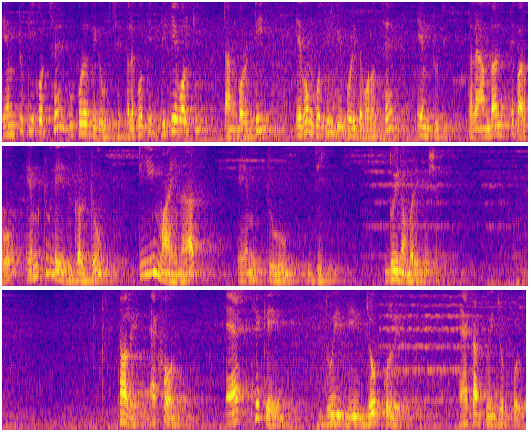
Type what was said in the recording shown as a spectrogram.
এম টু কী করছে? উপরের দিকে উঠছে। তাহলে গতির দিকে বল কি? টান বল টি এবং গতির বিপরীতে বল হচ্ছে এম টু জি তাহলে আমরা লিখতে পারব M two A equal to T minus M two G দুই নম্বর ইকুয়েশন তাহলে এখন এক থেকে দুই যোগ করলে, এক আর দুই যোগ করলে।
